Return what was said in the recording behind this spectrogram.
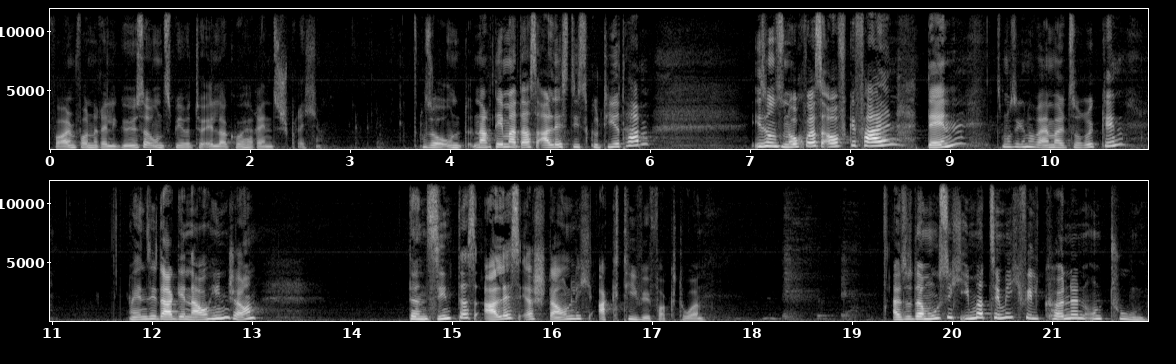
vor allem von religiöser und spiritueller Kohärenz sprechen. So, und nachdem wir das alles diskutiert haben, ist uns noch was aufgefallen, denn, jetzt muss ich noch einmal zurückgehen, wenn Sie da genau hinschauen, dann sind das alles erstaunlich aktive Faktoren. Also da muss ich immer ziemlich viel können und tun.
